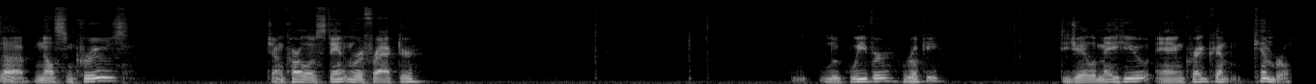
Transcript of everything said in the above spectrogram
Next up, Nelson Cruz, Giancarlo Stanton refractor, Luke Weaver, rookie, DJ LeMahieu, and Craig Kim- Kimbrel.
